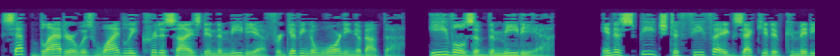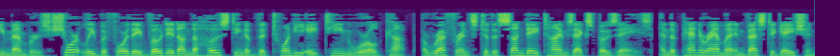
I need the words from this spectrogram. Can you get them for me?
Sepp Blatter was widely criticized in the media for giving a warning about the evils of the media in a speech to FIFA Executive Committee members shortly before they voted on the hosting of the 2018 World Cup, a reference to the Sunday Times exposés, and the Panorama investigation,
